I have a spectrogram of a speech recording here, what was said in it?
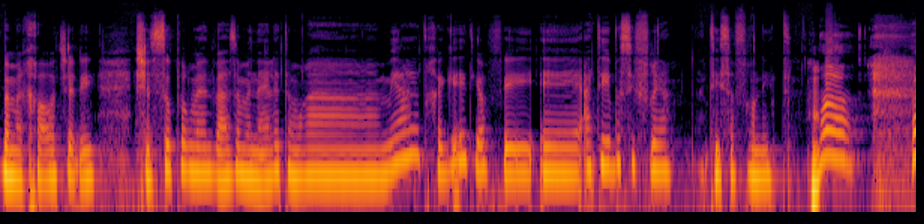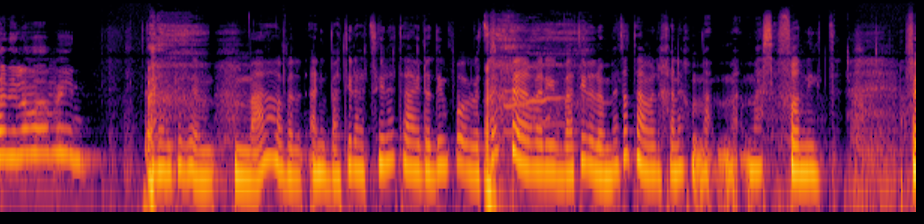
במרכאות שלי, של סופרמן, ואז המנהלת אמרה, מי את? חגית, יופי, את תהיי בספרייה, את תהיי ספרנית. מה? אני לא מאמין. אבל כזה, מה? אבל אני באתי להציל את הילדים פה בבית ספר, ואני באתי ללמד אותם ולחנך, מה, מה, מה ספרנית? ו,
